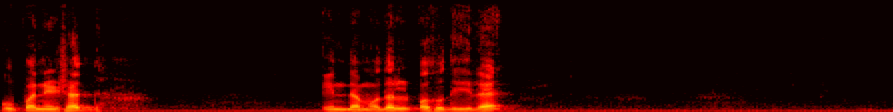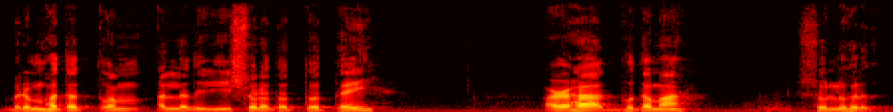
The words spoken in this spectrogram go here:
உபனிஷத் இந்த முதல் பகுதியில் பிரம்ம தத்துவம் அல்லது ஈஸ்வர தத்துவத்தை அழகாக அற்புதமாக சொல்லுகிறது.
